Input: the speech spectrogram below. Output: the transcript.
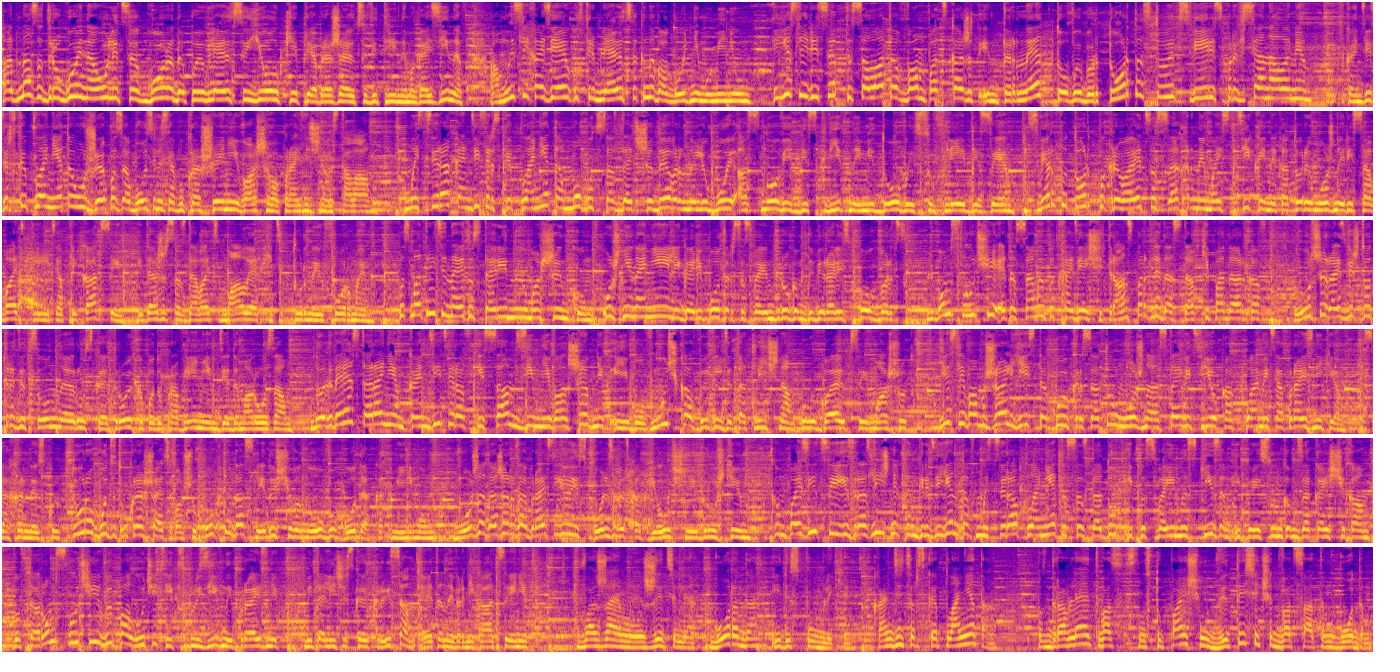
Одна за другой на улицах города появляются елки, преображаются витрины магазинов, а мысли хозяев устремляются к новогоднему меню. Если рецепты салатов вам подскажет интернет, то выбор торта стоит сверить с профессионалами. В кондитерской «Планета» уже позаботились об украшении вашего праздничного стола. Мастера кондитерской «Планета» могут создать шедевр на любой основе – бисквитный, медовый, суфле, безе. Сверху торт покрывается сахарной мастикой, на которой можно рисовать, клеить аппликации и даже создавать малые новые архитектурные формы. Посмотрите на эту старинную машинку. Уж не на ней ли Гарри Поттер со своим другом добирались в Хогвартс. В любом случае, это самый подходящий транспорт для доставки подарков. Лучше разве что традиционная русская тройка под управлением Деда Мороза. Благодаря стараниям кондитеров и сам зимний волшебник и его внучка выглядят отлично, улыбаются и машут. Если вам жаль есть такую красоту, можно оставить ее как память о празднике. Сахарная скульптура будет украшать вашу кухню до следующего Нового года, как минимум. Можно даже даже разобрать ее и использовать как елочные игрушки. Композиции из различных ингредиентов мастера планеты создадут и по своим эскизам, и по рисункам заказчика. Во втором случае вы получите эксклюзивный праздник. Металлическая крыса это наверняка оценит. Уважаемые жители города и республики, кондитерская планета поздравляет вас с наступающим 2020 годом.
